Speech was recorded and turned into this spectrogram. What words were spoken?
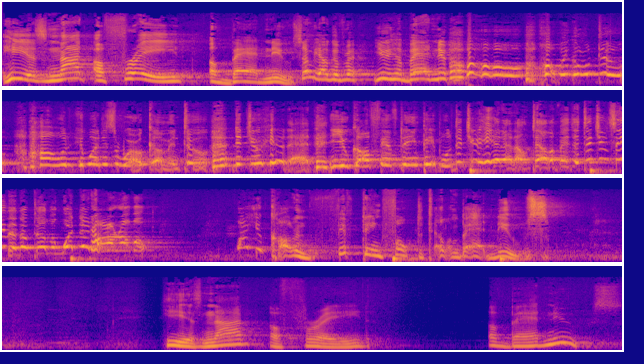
He is not afraid of bad news. Some of y'all get you hear bad news. Oh, oh, oh, oh what are we to do? Oh, what is the world coming to? Did you hear that? You call 15 people. Did you hear that on television? Did you see that on television? Wasn't that horrible? Why are you calling 15 folk to tell them bad news? He is not afraid of bad news.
